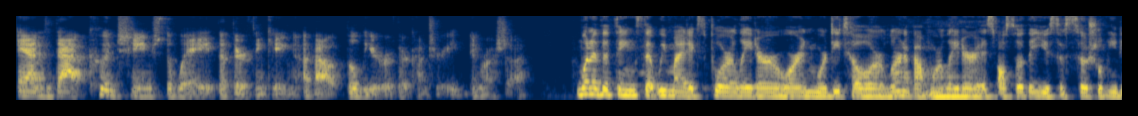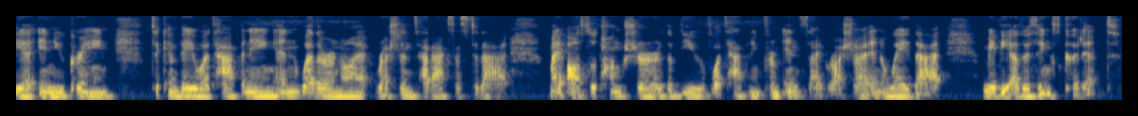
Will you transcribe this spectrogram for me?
and that could change the way that they're thinking about the leader of their country in Russia. One of the things that we might explore later or in more detail or learn about more later is also the use of social media in Ukraine to convey what's happening and whether or not Russians have access to that might also puncture the view of what's happening from inside Russia in a way that maybe other things couldn't.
